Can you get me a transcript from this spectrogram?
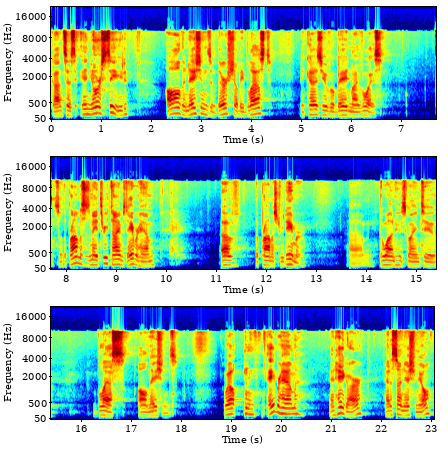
God says, In your seed all the nations of the earth shall be blessed because you've obeyed my voice. So the promise is made three times to Abraham of the promised Redeemer, um, the one who's going to bless all nations. Well, Abraham and Hagar had a son Ishmael.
